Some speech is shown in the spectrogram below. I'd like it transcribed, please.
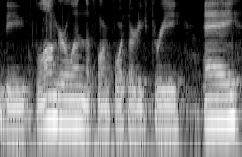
the longer one, the Form 433A,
